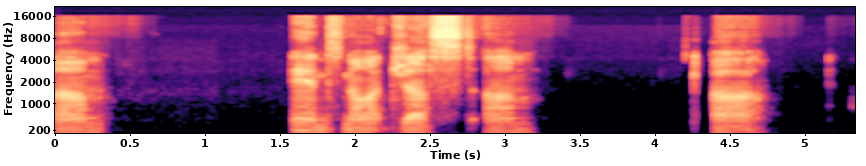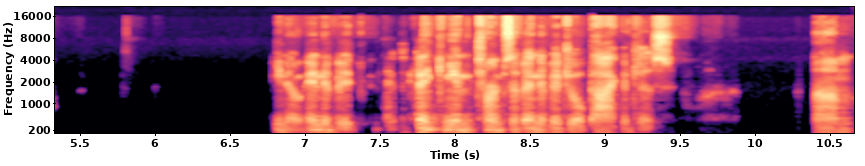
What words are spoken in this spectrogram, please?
Um, and not just um, uh, you know, thinking in terms of individual packages. Um,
